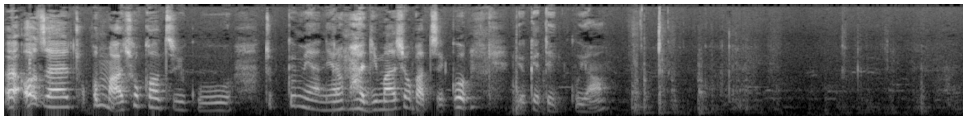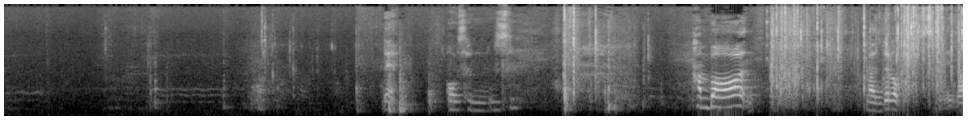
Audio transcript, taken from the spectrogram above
아, 어제 조금 마셔가지고 조금이 아니라 많이 마셔가지고 이렇게 돼 있고요. 네, 어 잠시 한번 만들어 보겠습니다.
